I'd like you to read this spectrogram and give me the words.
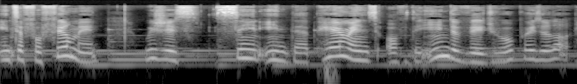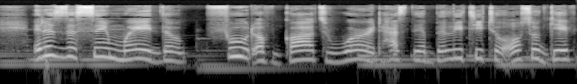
into fulfillment, which is seen in the appearance of the individual. Praise the Lord. It is the same way the food of God's word has the ability to also give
